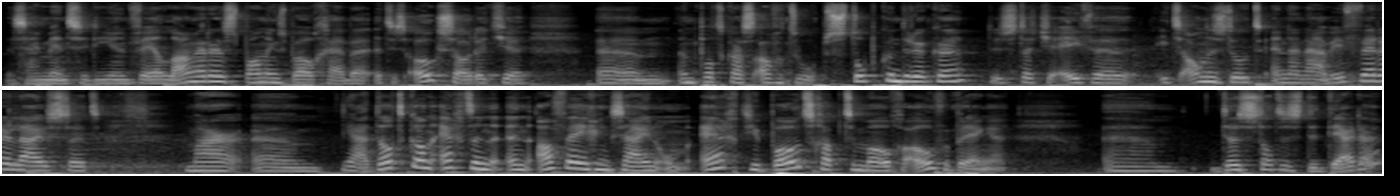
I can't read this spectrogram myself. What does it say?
Er zijn mensen die een veel langere spanningsboog hebben. Het is ook zo dat je um, een podcast af en toe op stop kunt drukken. Dus dat je even iets anders doet en daarna weer verder luistert. Maar um, ja, dat kan echt een, een afweging zijn om echt je boodschap te mogen overbrengen. Um, dus dat is de derde.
